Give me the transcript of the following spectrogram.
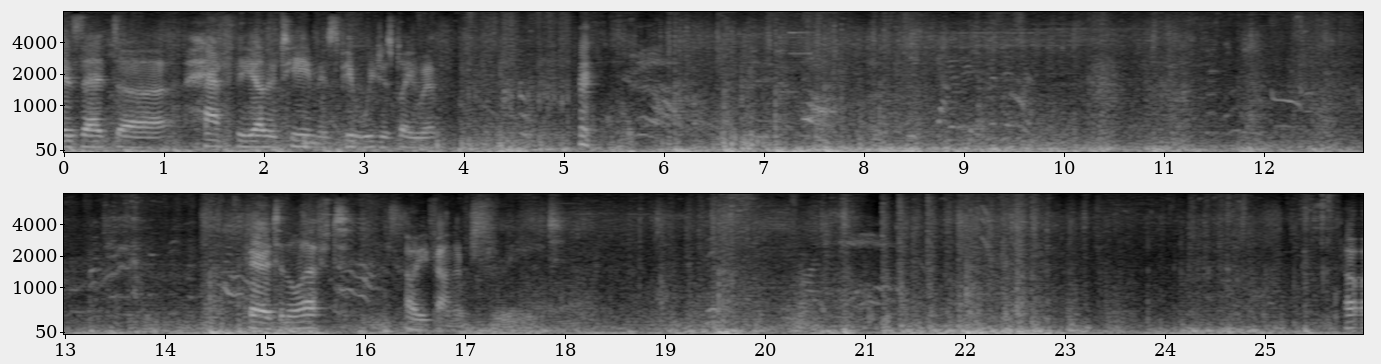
Realize that uh, half the other team is the people we just played with. Fair to the left. Oh, you found. Treat. Oh,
